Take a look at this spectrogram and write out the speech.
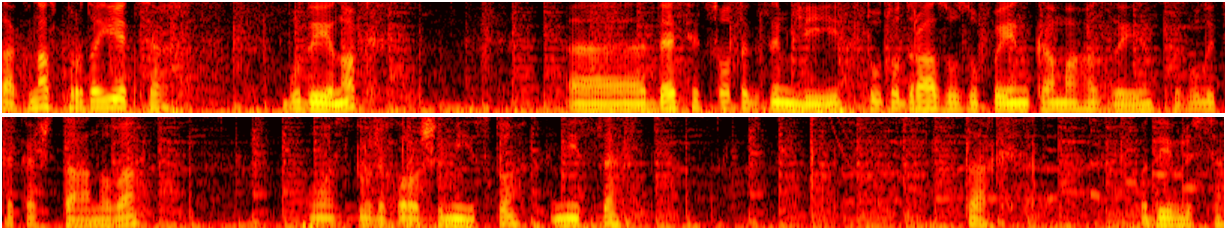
Так, у нас продається будинок. Е, 10 соток землі. Тут одразу зупинка, магазин. Це вулиця Каштанова. Ось дуже хороше місто, місце. Так, подивлюся,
